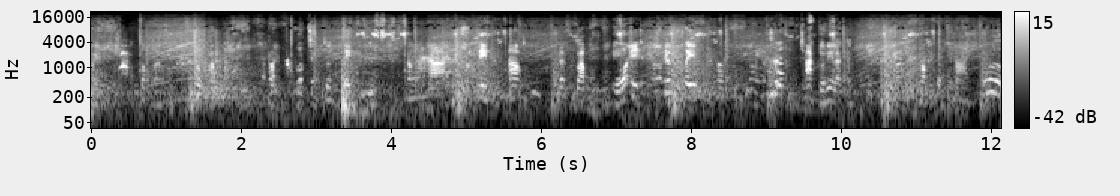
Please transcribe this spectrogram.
ไม่ต้องต้องกลับกลับรถจะติดน้ำตาติดเอ้าแล้วกลับหัวอีกยึดติดชักอยู่นี่แหละครับ เป็นตายเออ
